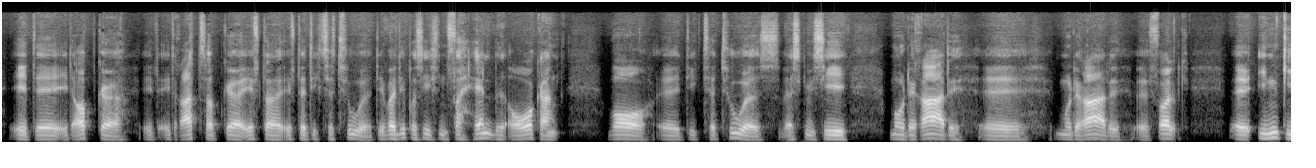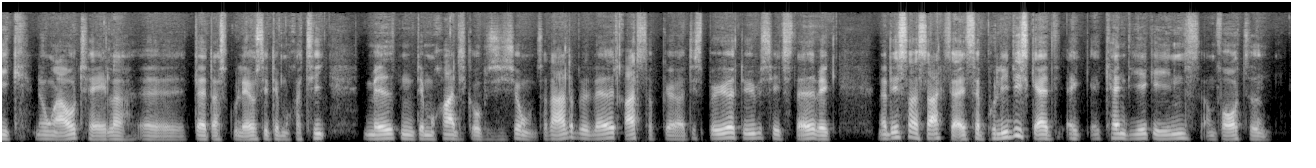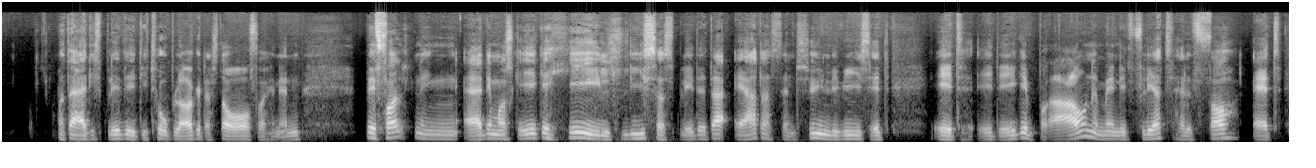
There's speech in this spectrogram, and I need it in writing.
et, øh, et opgør, et, et retsopgør efter, efter diktaturet. Det var lige præcis en forhandlet overgang, hvor øh, diktaturets, hvad skal vi sige, moderate, øh, moderate øh, folk øh, indgik nogle aftaler, øh, da der skulle laves et demokrati med den demokratiske opposition. Så der er aldrig blevet lavet et retsopgør, og det spørger dybest set stadigvæk. Når det så er sagt, så altså politisk er, kan de ikke enes om fortiden. Og der er de splittet i de to blokke, der står over for hinanden. Befolkningen er det måske ikke helt lige så splittet. Der er der sandsynligvis et, et, et ikke bravende, men et flertal for, at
